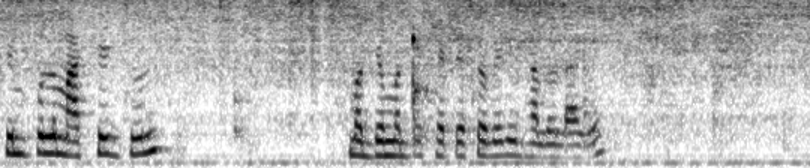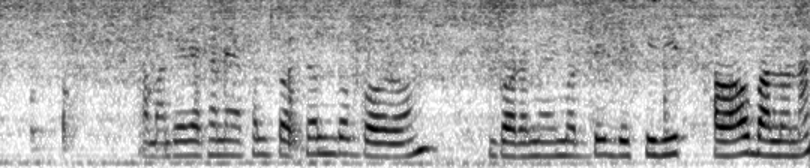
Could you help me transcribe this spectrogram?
সিম্পল মাছের ঝুল। মধ্যে মধ্যে খেতে সবেরই ভালো লাগে। আমাদের এখানে এখন প্রচণ্ড গরম। গরমের মধ্যে বেশি রিচ খাওয়াও ভালো না।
